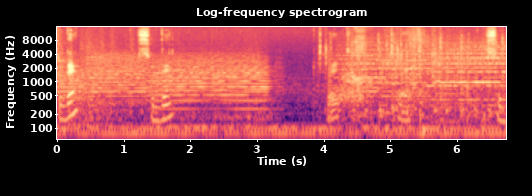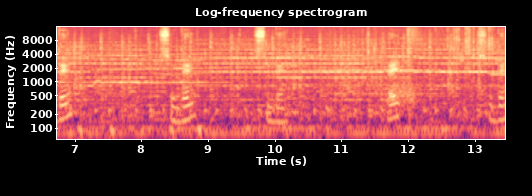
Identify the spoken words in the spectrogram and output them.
Сюди. Сюди. Вейт. Сюди. Сюди. Сюди. Сюди.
